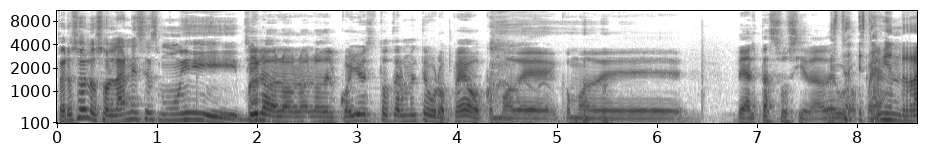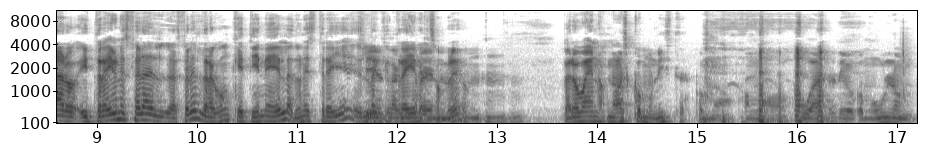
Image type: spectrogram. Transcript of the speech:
Pero eso de los solanes es muy Sí, lo, lo, lo, del cuello es totalmente europeo, como de. como de. de alta sociedad está, europea. está bien raro y trae una esfera, la esfera del dragón que tiene él, la de una estrella, es Sí, la que trae en el sombrero. Pero bueno, No es comunista, como, como jugar, digo, como Ulon.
